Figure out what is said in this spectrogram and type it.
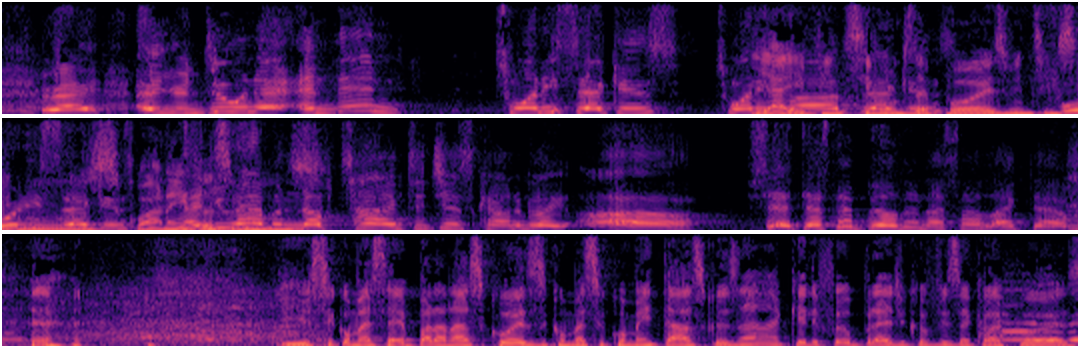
right? And you're doing that, and then 20 seconds, 25 E aí, 20 segundos depois, 25 40 segundos, seconds, 40 and you have segundos. enough time to just kind of be like, oh, shit, that's that building. That's not like that, man. E você começa a reparar nas coisas, começa a comentar as coisas. Ah, aquele foi o prédio que eu fiz aquela I coisa.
